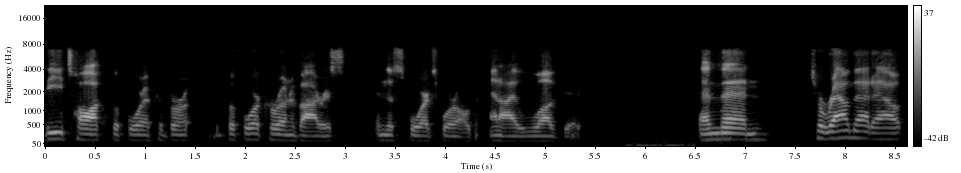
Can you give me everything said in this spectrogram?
the talk before a, before coronavirus in the sports world, and I loved it. And then to round that out,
